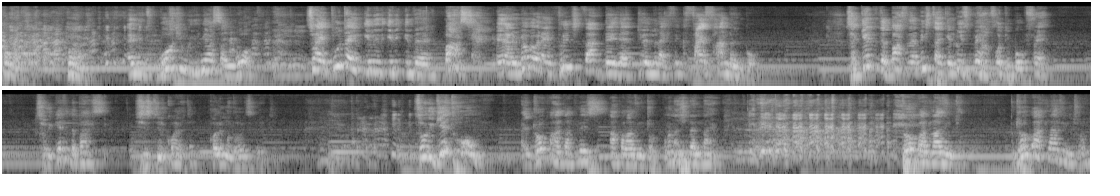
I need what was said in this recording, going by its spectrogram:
poverty, poverty. And it's walking with me as I walk. So I put her in, in, in, in the bus. And I remember when I preached that day, they had given me, I think, 500 bob. So I get in the bus, and the least I can do is pay her 40 bob fare. So we get in the bus. She's still quiet, eh? calling on the Holy Spirit. So we get home. I drop her at the place, Upper Lavington. Unaona shida ninayo? Drop her at Lavington. Her Lavington.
